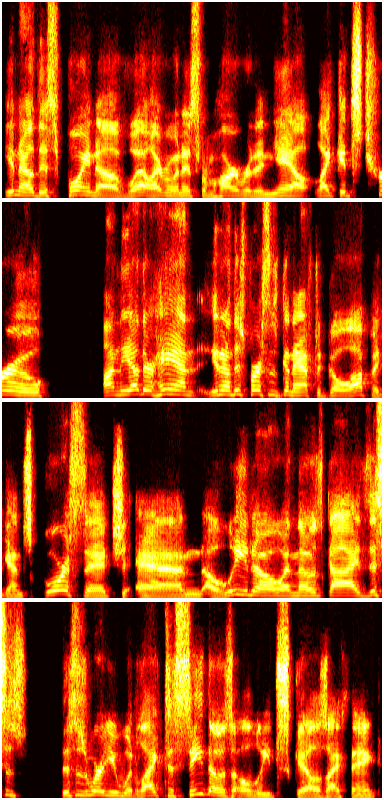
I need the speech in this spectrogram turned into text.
You know, this point of, well, everyone is from Harvard and Yale, like it's true. On the other hand, you know, this person's going to have to go up against Gorsuch and Alito and those guys. This is this is where you would like to see those elite skills, I think.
